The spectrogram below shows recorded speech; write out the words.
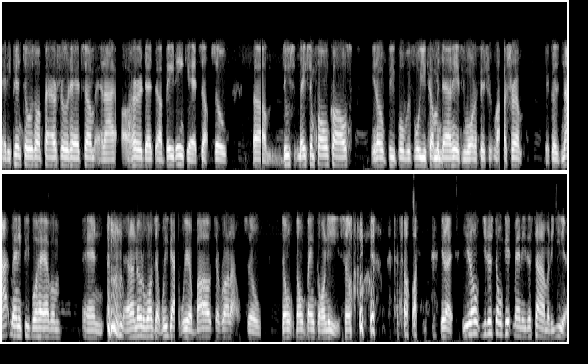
Eddie Pinto's on Paris Road had some, and I heard that uh, Bait Inc. had some. So um, do make some phone calls, you know, people before you coming down here if you want to fish with live shrimp, because not many people have them, and and I know the ones that we got we're about to run out. So don't don't bank on these. So you know, you don't you just don't get many this time of the year.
